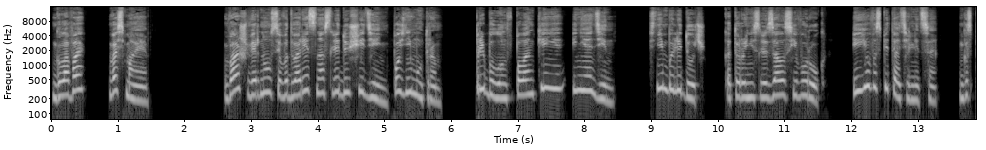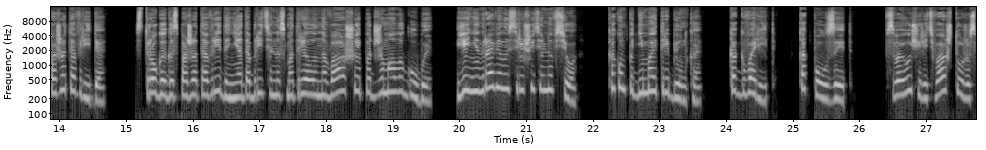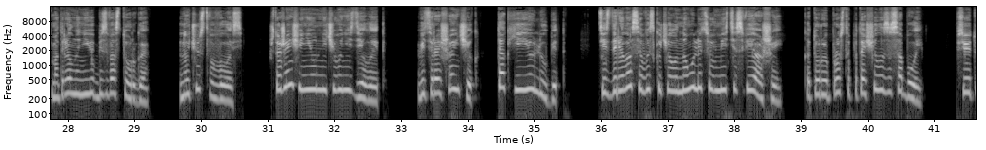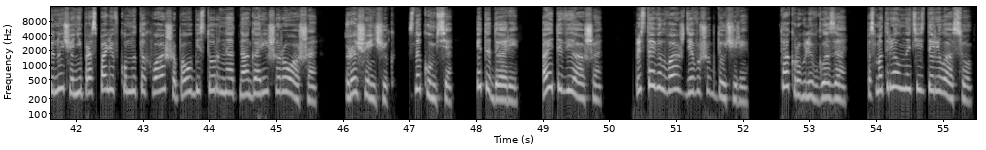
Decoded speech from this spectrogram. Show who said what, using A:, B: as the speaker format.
A: Глава восьмая. Ваш вернулся во дворец на следующий день, поздним утром. Прибыл он в Паланкине и не один. С ним были дочь, которая не слезала с его рук, и ее воспитательница, госпожа Таврида. Строгая госпожа Таврида неодобрительно смотрела на Вааша и поджимала губы. Ей не нравилось решительно все, как он поднимает ребенка, как говорит, как ползает. В свою очередь Вааш тоже смотрел на нее без восторга но чувствовалось, что женщине он ничего не сделает, ведь Райшанчик так ее любит. Тесть Дариласа выскочила на улицу вместе с Виашей, которую просто потащила за собой. Всю эту ночь они проспали в комнатах Ваша по обе стороны от Нагариша Роаша. «Райшенчик, знакомься, это Дари, а это Виаша», — представил Ваш девушек дочери. Так, округлив глаза, посмотрел на тесть Дариласу.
